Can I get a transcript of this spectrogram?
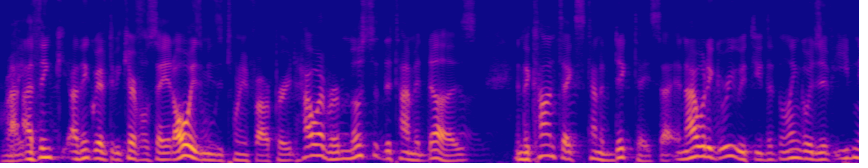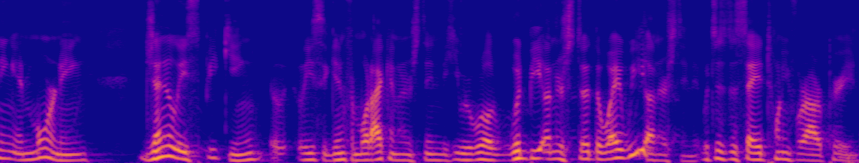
Right. I think I think we have to be careful to say it always means a 24 hour period. However, most of the time it does, and the context kind of dictates that. And I would agree with you that the language of evening and morning, generally speaking, at least again from what I can understand in the Hebrew world, would be understood the way we understand it, which is to say a 24 hour period.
